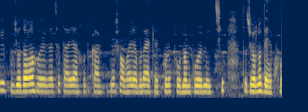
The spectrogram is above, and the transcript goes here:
কাকির পুজো দেওয়া হয়ে গেছে, তাই এখন কাকিকে সবাই আমরা এক এক করে প্রণাম করে নিচ্ছি। তো চলো দেখো।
